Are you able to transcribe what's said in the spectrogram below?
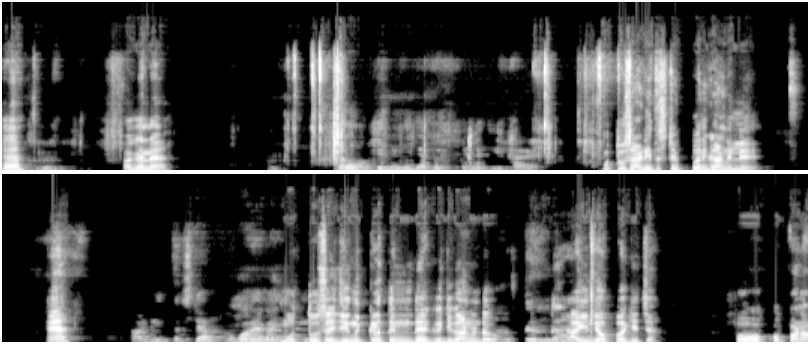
ഏ? ഓക്കെ അല്ലേ ഇത് നോക്കി പിന്നെ ചിലപ്പോ പിന്നെ ചീത്തായ മുത്തൂസ് അടിയത്തെ സ്റ്റെപ്പ് എനിക്ക് കാണില്ലേ? ഏ? മുത്തൂസ ഇജ്ജ് നിക്കണ തിണ്ട് ഇജ്ജ് കാണുന്നുണ്ടോ? അതിന്റെ ഒപ്പാക്കി വെച്ചാ. ഇപ്പൊ ഒപ്പണോ?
